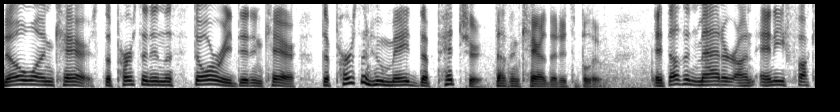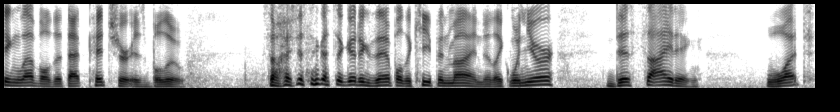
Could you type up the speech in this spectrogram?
no one cares. The person in the story didn't care. The person who made the picture doesn't care that it's blue. It doesn't matter on any fucking level that that picture is blue. So I just think that's a good example to keep in mind. Like when you're deciding what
